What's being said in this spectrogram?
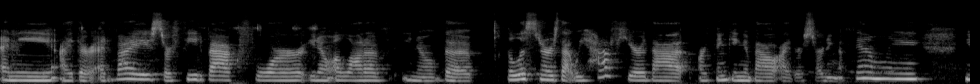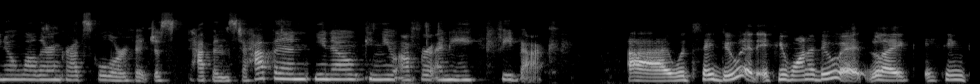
any either advice or feedback for you know a lot of you know the the listeners that we have here that are thinking about either starting a family, you know, while they're in grad school, or if it just happens to happen, you know, can you offer any feedback? I would say do it if you want to do it. Like, I think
